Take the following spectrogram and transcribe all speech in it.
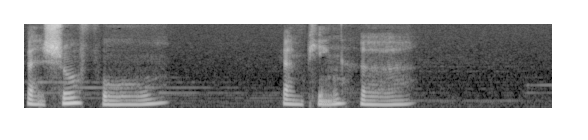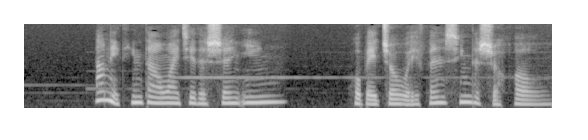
更舒服、更平和。当你听到外界的声音或被周围分心的时候，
